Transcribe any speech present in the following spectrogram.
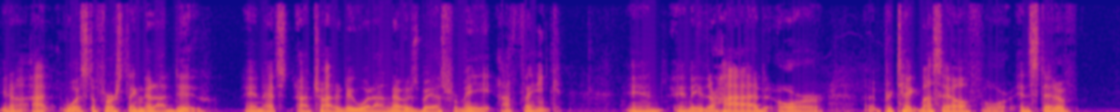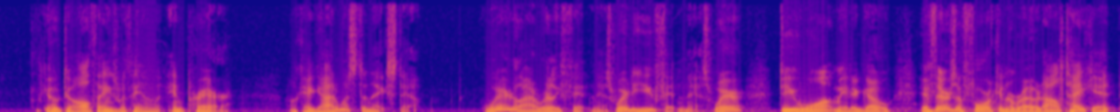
you know, I, what's the first thing that I do? And that's I try to do what I know is best for me. I think, and and either hide or uh, protect myself, or instead of go to all things with Him in prayer. Okay, God, what's the next step? Where do I really fit in this? Where do you fit in this? Where do you want me to go? If there's a fork in the road, I'll take it.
